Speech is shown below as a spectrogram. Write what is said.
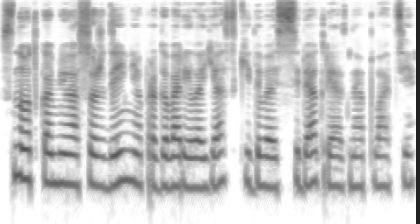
С нотками осуждения проговорила я, скидывая с себя грязное платье.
